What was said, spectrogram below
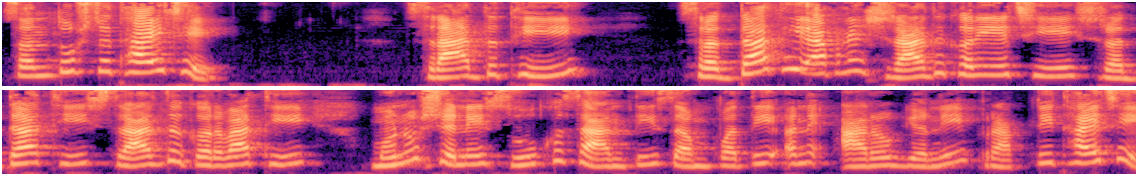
સંતુષ્ટ થાય છે. શ્રાદ્ધથી, શ્રદ્ધાથી આપણે શ્રાદ્ધ કરીએ છીએ, શ્રદ્ધાથી શ્રાદ્ધ કરવાથી મનુષ્યને સુખ, શાંતિ, સંપત્તિ અને આરોગ્યની પ્રાપ્તિ થાય છે.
